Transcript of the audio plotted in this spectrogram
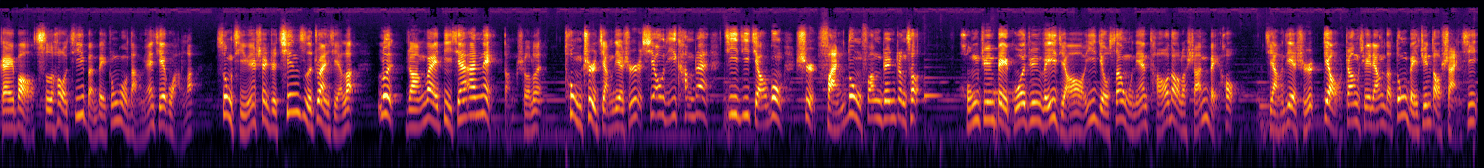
该报此后基本被中共党员接管了。宋启云甚至亲自撰写了《论攘外必先安内》等社论，痛斥蒋介石消极抗战、积极剿共是反动方针政策。红军被国军围剿，一九三五年逃到了陕北后。蒋介石调张学良的东北军到陕西，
